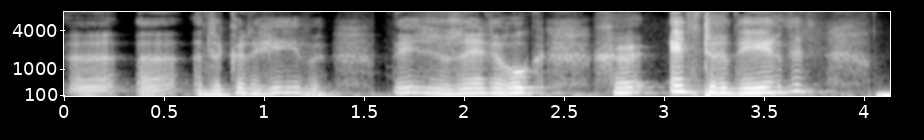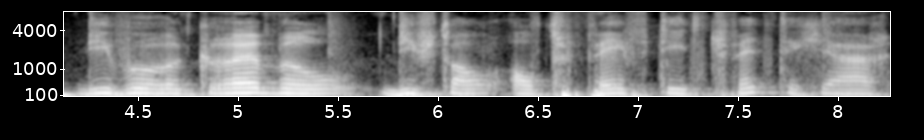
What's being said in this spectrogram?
eh, eh, te kunnen geven. Zo zijn er ook geïnterneerden die voor een kruimeldiefstal al 15, 20 jaar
